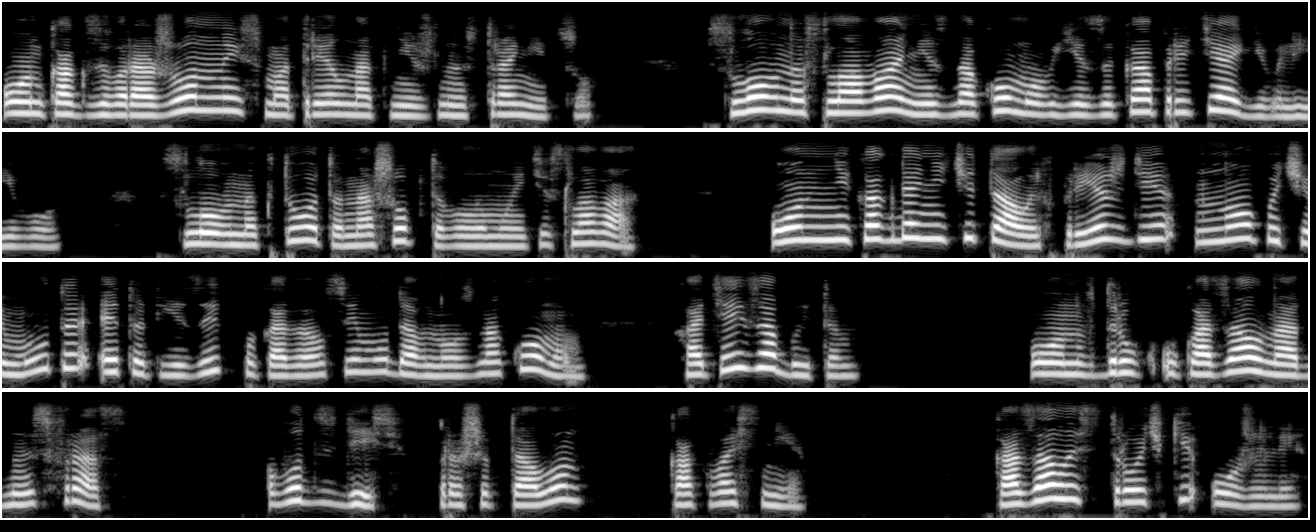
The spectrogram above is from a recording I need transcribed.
Он, как завороженный, смотрел на книжную страницу. Словно слова незнакомого языка притягивали его, словно кто-то нашептывал ему эти слова. Он никогда не читал их прежде, но почему-то этот язык показался ему давно знакомым, хотя и забытым. Он вдруг указал на одну из фраз. «Вот здесь», — прошептал он, как во сне. Казалось, строчки ожили.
